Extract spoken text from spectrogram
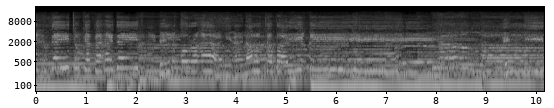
استهديتك فهديت بالقرآن أنرت طريقي. إني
